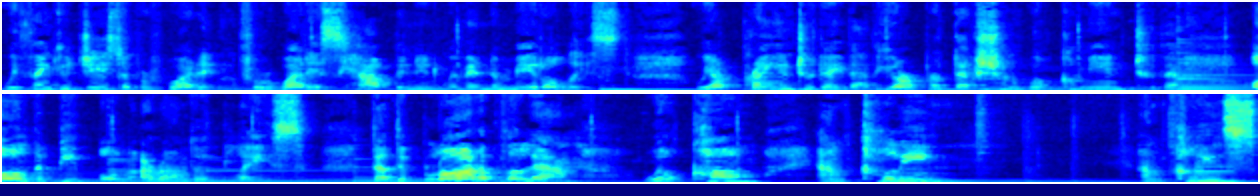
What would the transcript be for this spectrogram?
We thank you, Jesus, for what, for what is happening within the Middle East. We are praying today that your protection will come into the, all the people around the place that the blood of the Lamb will come and clean and cleanse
